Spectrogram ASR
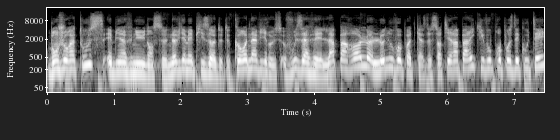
Bonjour à tous et bienvenue dans ce neuvième épisode de Coronavirus. Vous avez la parole, le nouveau podcast de Sortir à Paris qui vous propose d'écouter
